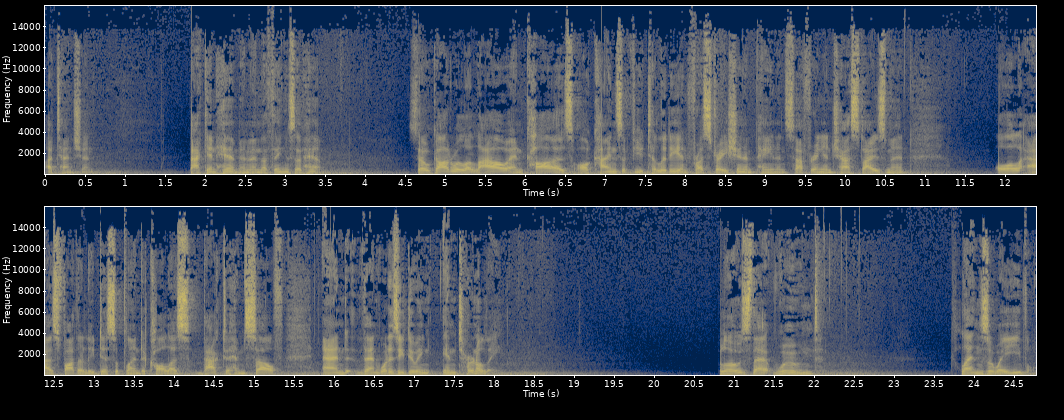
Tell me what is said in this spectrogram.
attention? Back in him and in the things of him. So God will allow and cause all kinds of futility and frustration and pain and suffering and chastisement, all as fatherly discipline to call us back to himself. And then what is he doing internally? Blows that wound cleanse away evil.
